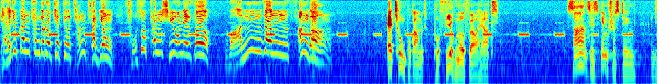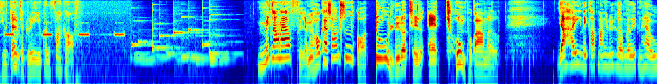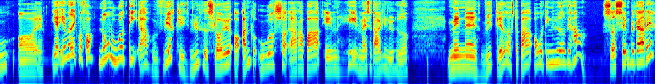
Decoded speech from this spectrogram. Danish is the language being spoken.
대륙간 탄도로켓 장착용 수소탄 시험에서 완전 성공. Atomprogrammet på 440 Hz. Science is interesting, and if you don't agree, you can fuck off. Mit navn er Flemming Håkær Sørensen, og du lytter til Atomprogrammet. Jeg har egentlig ikke ret mange nyheder med i den her uge, og øh, ja, jeg ved ikke hvorfor. Nogle uger, de er virkelig nyhedsløje, og andre uger, så er der bare en hel masse dejlige nyheder. Men øh, vi glæder os da bare over de nyheder, vi har. Så simpelt er det.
